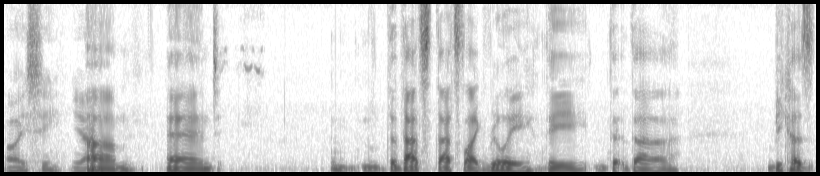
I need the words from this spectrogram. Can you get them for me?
Oh, I see. Yeah. Um, and th- that's that's like really the the, the because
